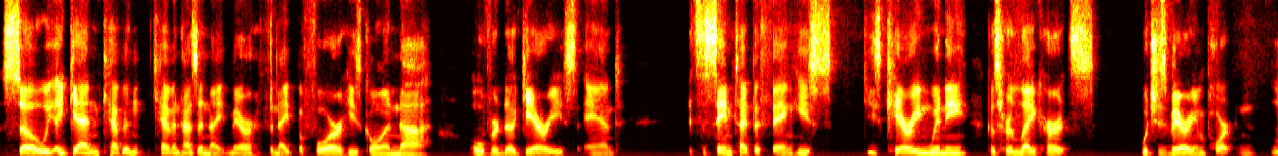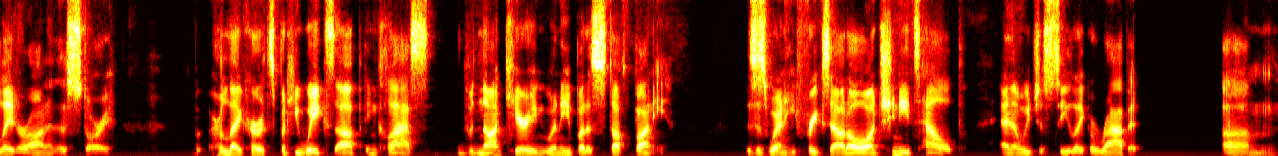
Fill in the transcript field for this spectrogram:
so we, again kevin kevin has a nightmare the night before he's going uh, over to gary's and it's the same type of thing he's he's carrying winnie because her leg hurts which is very important later on in this story her leg hurts but he wakes up in class but not carrying winnie but a stuffed bunny this is when he freaks out. Oh, she needs help. And then we just see like a rabbit, um,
